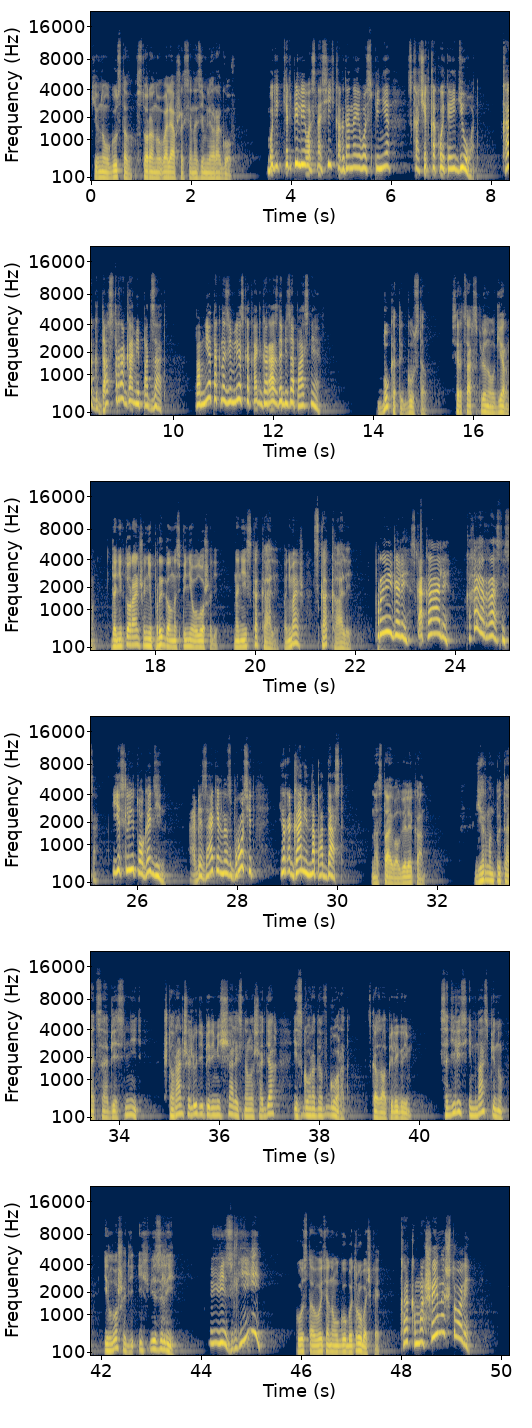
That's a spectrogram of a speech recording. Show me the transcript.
Кивнул Густав в сторону валявшихся на земле рогов. «Будет терпеливо сносить, когда на его спине скачет какой-то идиот. Когда с рогами под зад. По мне так на земле скакать гораздо безопаснее». «Бука ты, Густав!» — в сердцах сплюнул Герман. «Да никто раньше не прыгал на спине у лошади. На ней скакали, понимаешь? Скакали прыгали, скакали. Какая разница, если итог один? Обязательно сбросит и рогами нападаст», — настаивал великан. Герман пытается объяснить, что раньше люди перемещались на лошадях из города в город, — сказал Пилигрим. Садились им на спину, и лошади их везли. «Везли?» Густав вытянул губы трубочкой. «Как машины, что ли?»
